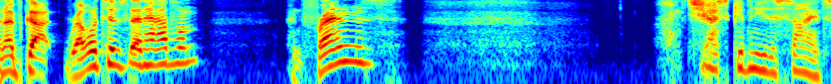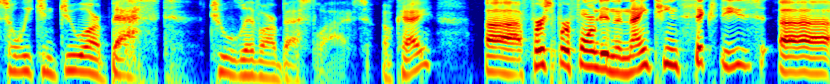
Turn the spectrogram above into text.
and I've got relatives that have them and friends. I'm just giving you the science so we can do our best to live our best lives, okay? uh, first performed in the 1960s, uh,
